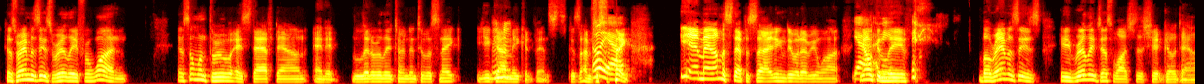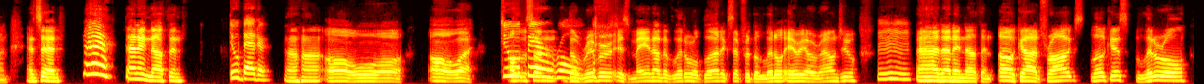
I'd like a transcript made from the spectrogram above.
Because Ramesses really, for one, if someone threw a staff down and it literally turned into a snake, you got Mhm. me convinced. Because I'm Oh, just yeah. like, yeah, man, I'm gonna step aside. You can do whatever you want. Yeah. Y'all I can mean- leave. But Ramesses, he really just watched this shit go down and said, eh, that ain't nothing. Do better. Uh huh. Oh, oh, oh, what? Do All a of a barrel sudden, roll. the river is made out of literal blood, except for the little area around you. Mhm. Ah, that ain't nothing. Oh God, frogs, locusts, literal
